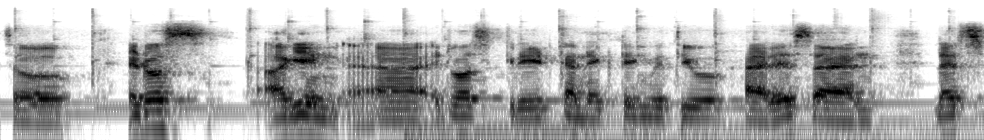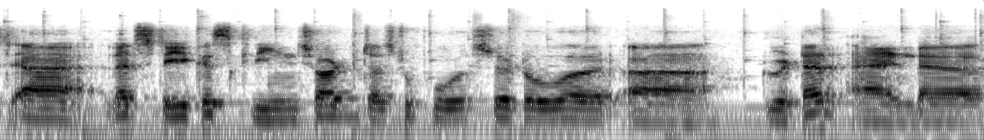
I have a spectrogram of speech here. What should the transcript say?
so it was again, uh, it was great connecting with you, Haris. And let's uh, let's take a screenshot just to post it over uh, Twitter and uh,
